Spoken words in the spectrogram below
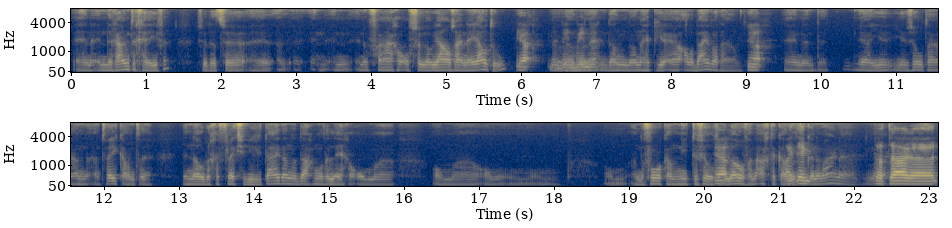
En, en de ruimte geven, zodat ze, en, en, en, ook vragen of ze loyaal zijn naar jou toe. Ja, dan win-win. Dan, dan, dan, heb je er allebei wat aan. Ja. En ja, je, je zult daar aan, aan twee kanten de nodige flexibiliteit aan de dag moeten leggen om, om, om, om aan de voorkant niet te veel te Ja. beloven, aan de achterkant niet te kunnen waarnemen. Maar- Dat daar, eh,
